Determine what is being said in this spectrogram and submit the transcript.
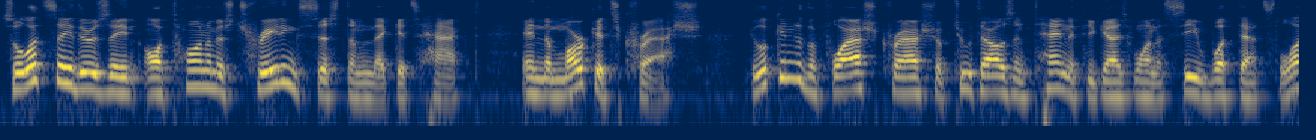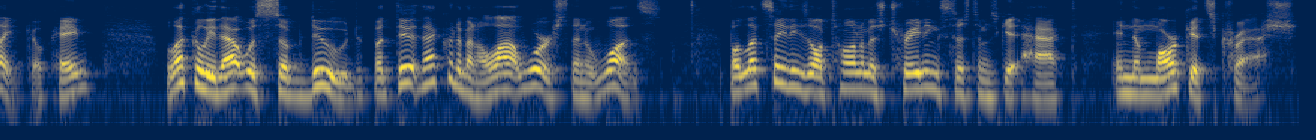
So let's say there's an autonomous trading system that gets hacked and the markets crash. You look into the flash crash of 2010 if you guys want to see what that's like, okay? Luckily that was subdued, but th that could have been a lot worse than it was. But let's say these autonomous trading systems get hacked and the markets crash.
